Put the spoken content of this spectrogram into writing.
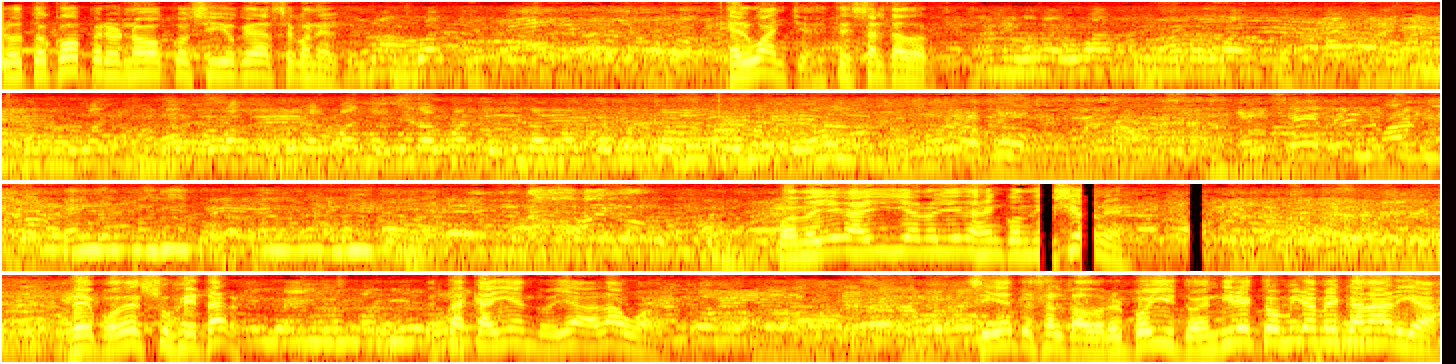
lo tocó, pero no consiguió quedarse con él. El guanche, este saltador. Cuando llegas ahí ya no llegas en condiciones de poder sujetar. Estás cayendo ya al agua. Siguiente saltador, el pollito. En directo, mírame Canarias,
